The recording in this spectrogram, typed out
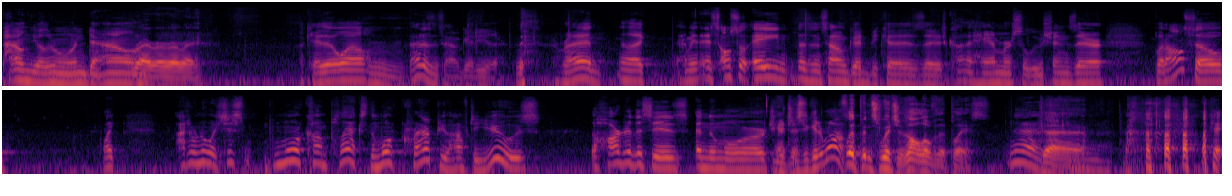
pound the other one down. Right, right, right, right. Okay, well, Hmm. that doesn't sound good either, right? Like, I mean, it's also a doesn't sound good because there's kind of hammer solutions there, but also, like, I don't know, it's just more complex. The more crap you have to use, the harder this is, and the more chances you get it wrong. Flipping switches all over the place. Yeah. Yeah, okay.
